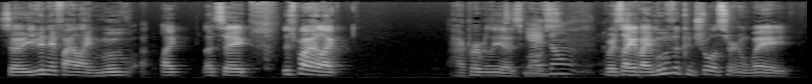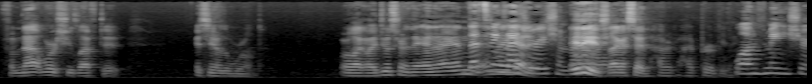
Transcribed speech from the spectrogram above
So even if I like move, like let's say this is probably like hyperbole as Yeah, most, don't. but it's like if I move the control a certain way from that where she left it, it's the end of the world. Or like if I do a certain thing, and, and That's and an I get it. exaggeration. By It the like I said, hyperbole. Well, I'm just making sure.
